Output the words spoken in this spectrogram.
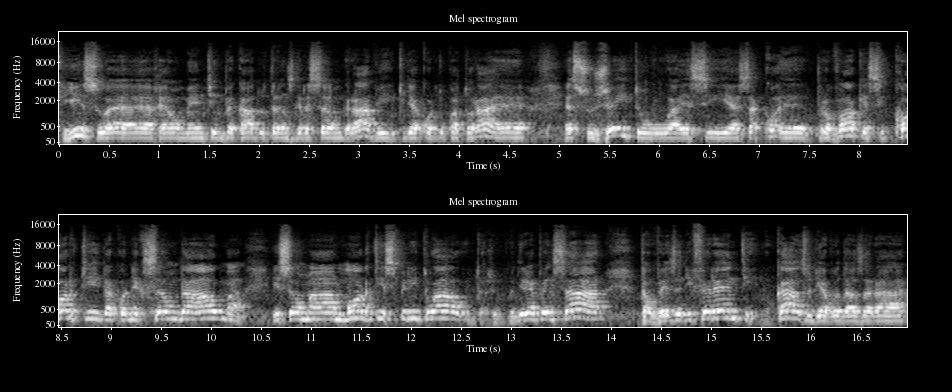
que isso é realmente um pecado transgressão grave que de acordo com a Torá é, é sujeito a esse essa é, provoca esse corte da conexão da alma. Isso é uma morte espiritual. Então a gente poderia pensar talvez é diferente. No caso de Avodazará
